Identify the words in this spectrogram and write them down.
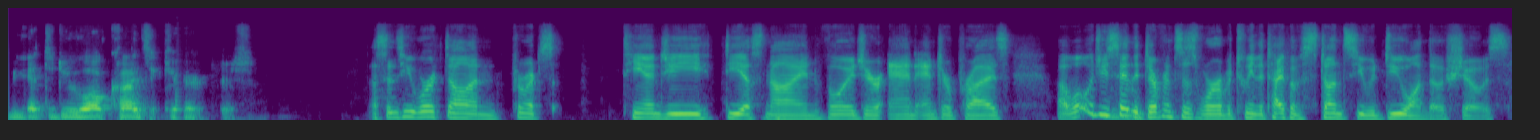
We got to do all kinds of characters. Since you worked on pretty much TNG, DS9, Voyager, and Enterprise, uh, what would you say mm-hmm. the differences were between the type of stunts you would do on those shows?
